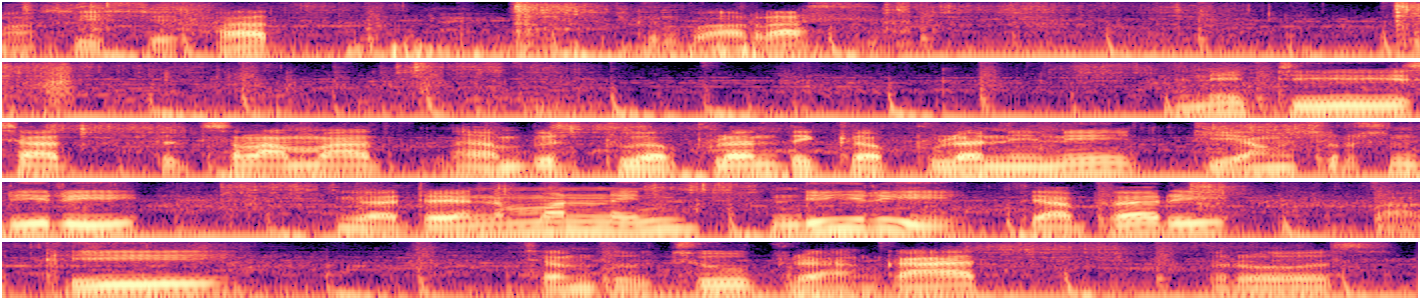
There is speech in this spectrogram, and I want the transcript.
masih sehat seger waras ini di saat selama hampir dua bulan tiga bulan ini diangsur sendiri. Nggak ada yang nemenin sendiri tiap hari. Pagi jam 7 berangkat terus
